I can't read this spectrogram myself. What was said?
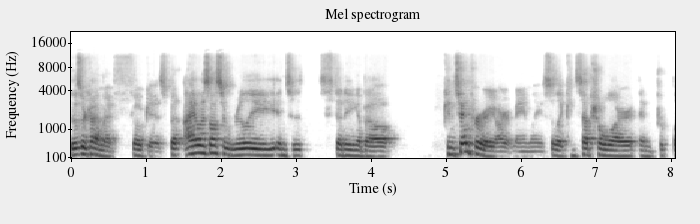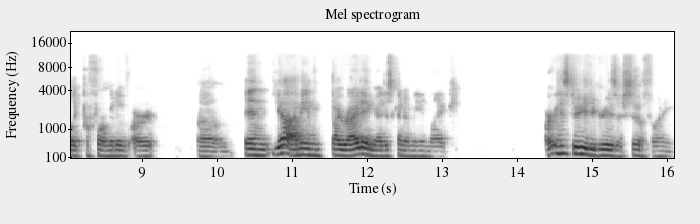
those are kind of my focus. But I was also really into studying about contemporary art mainly, so like conceptual art and per, like performative art. Um, and yeah, I mean, by writing, I just kind of mean like art history degrees are so funny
